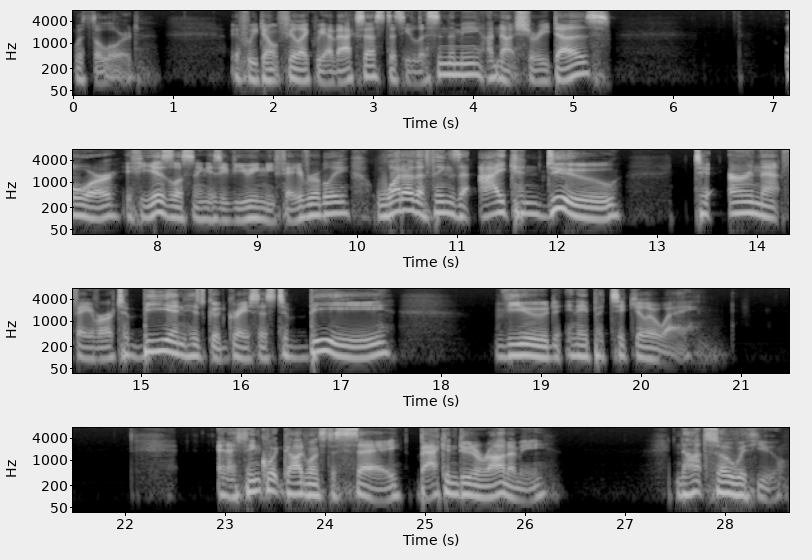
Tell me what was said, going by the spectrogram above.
with the Lord. If we don't feel like we have access, does he listen to me? I'm not sure he does. Or if he is listening, is he viewing me favorably? What are the things that I can do to earn that favor, to be in his good graces, to be viewed in a particular way? And I think what God wants to say back in Deuteronomy not so with you.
